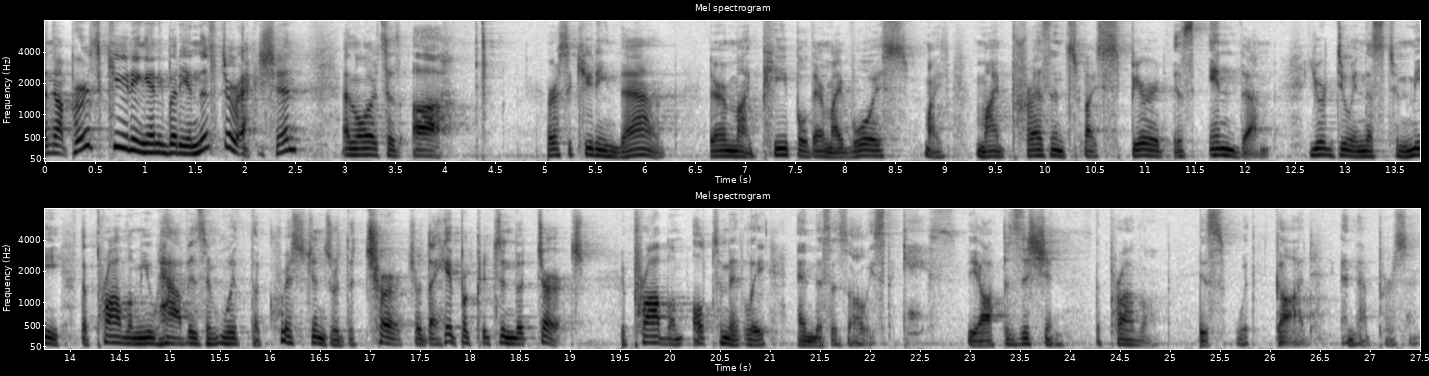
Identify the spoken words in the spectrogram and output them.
I'm not persecuting anybody in this direction. And the Lord says, Ah, persecuting them. They're my people, they're my voice, my, my presence, my spirit is in them. You're doing this to me. The problem you have isn't with the Christians or the church or the hypocrites in the church. The problem ultimately, and this is always the case, the opposition, the problem is with God and that person.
